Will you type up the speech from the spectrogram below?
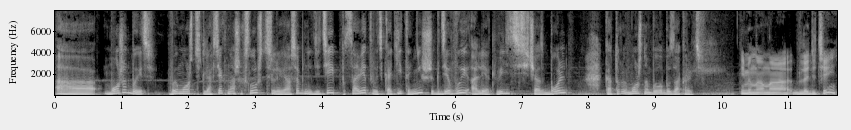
А, может быть, вы можете для всех наших слушателей, особенно детей, посоветовать какие-то ниши, где вы, Олег, видите сейчас боль, которую можно было бы закрыть именно на, для детей?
